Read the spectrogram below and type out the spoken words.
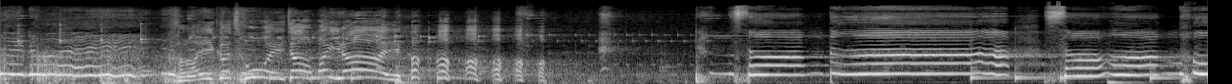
ช่วยด้วย ใครก็ช่วยเจ้าไม่ได้สองตา สองหู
